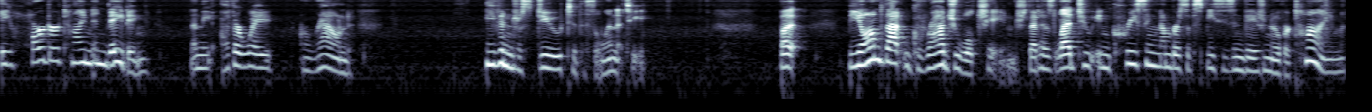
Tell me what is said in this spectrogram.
a harder time invading than the other way around, even just due to the salinity. But Beyond that gradual change that has led to increasing numbers of species invasion over time,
